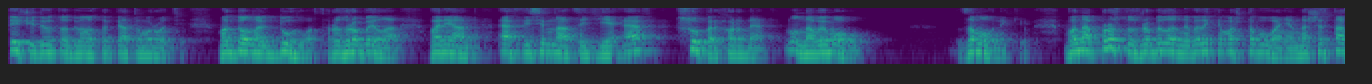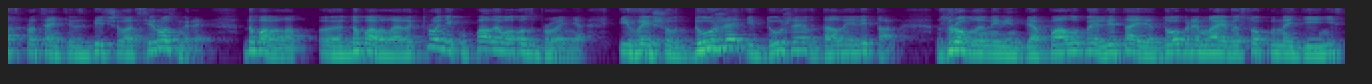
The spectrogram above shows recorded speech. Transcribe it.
В 1995 році Макдональд Дуглас розробила варіант F-18EF Super Hornet ну, на вимогу замовників. Вона просто зробила невелике масштабування. На 16% збільшила всі розміри, додавала, е, додавала електроніку, паливо, озброєння. І вийшов дуже і дуже вдалий літак. Зроблений він для палуби, літає добре, має високу надійність,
